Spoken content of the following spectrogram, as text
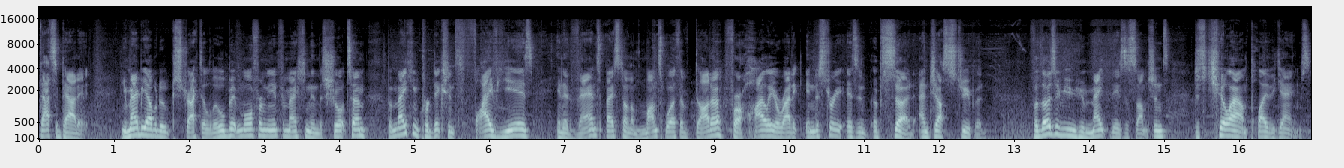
That's about it. You may be able to extract a little bit more from the information in the short term, but making predictions five years in advance based on a month's worth of data for a highly erratic industry is absurd and just stupid. For those of you who make these assumptions, just chill out and play the games.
